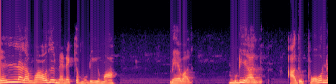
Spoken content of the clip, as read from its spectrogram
எள்ளளவாவது நினைக்க முடியுமா? மேவாது. முடியாது. அதுபோல்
